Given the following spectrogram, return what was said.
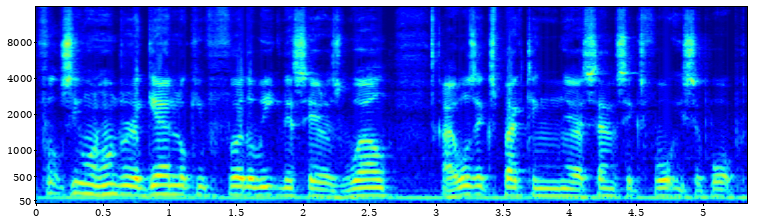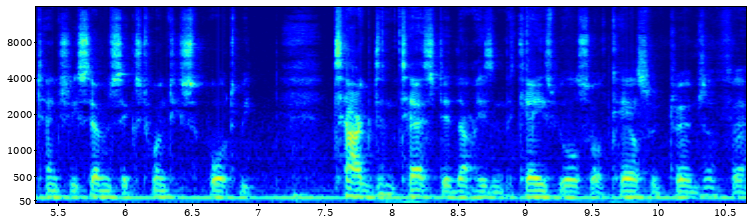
FTSE 100 again looking for further weakness here as well. I was expecting uh, 7640 support potentially 7620 support to be tagged and tested. That isn't the case. We also have chaos in terms of uh,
